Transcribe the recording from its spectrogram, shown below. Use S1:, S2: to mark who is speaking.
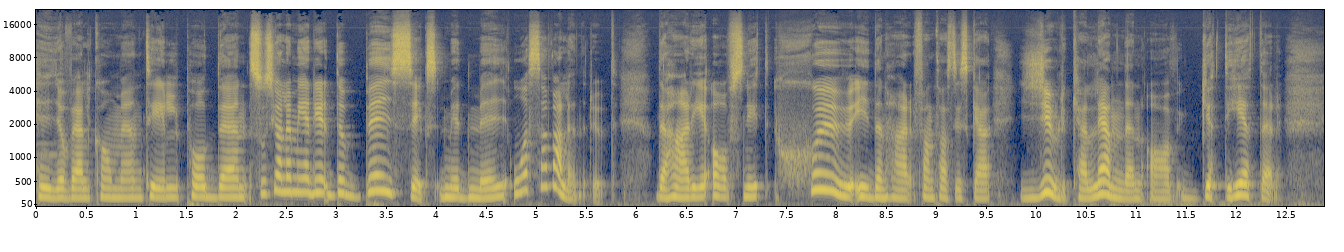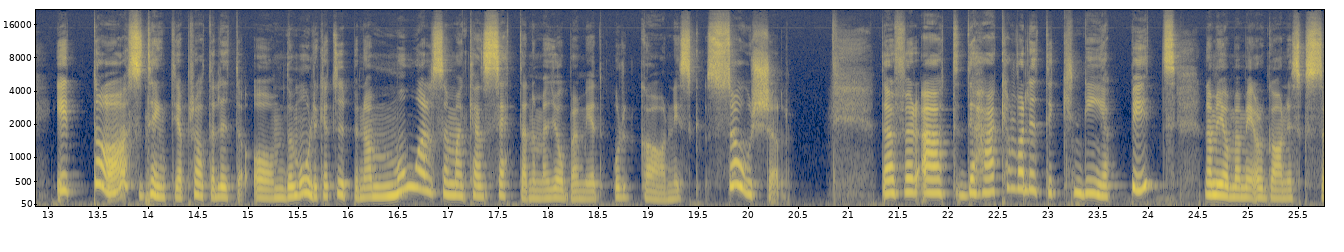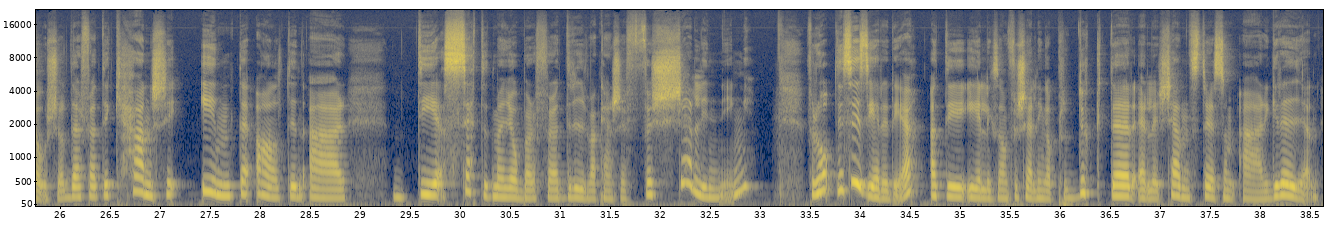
S1: Hej och välkommen till podden Sociala medier The Basics med mig, Åsa Wallenrud. Det här är avsnitt 7 i den här fantastiska julkalendern av göttigheter. Idag så tänkte jag prata lite om de olika typerna av mål som man kan sätta när man jobbar med organisk social. Därför att det här kan vara lite knepigt när man jobbar med organisk social, därför att det kanske inte alltid är det sättet man jobbar för att driva kanske försäljning. Förhoppningsvis är det det, att det är liksom försäljning av produkter eller tjänster som är grejen.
